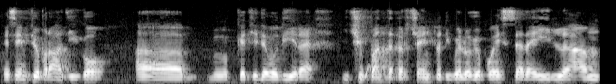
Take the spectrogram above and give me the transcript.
esempio pratico, Uh, che ti devo dire, il 50% di quello che può essere il, um,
